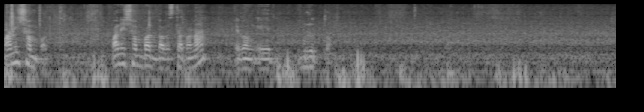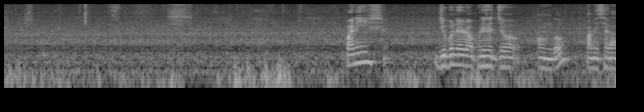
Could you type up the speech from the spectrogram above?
পানি সম্পদ। পানি সম্পদ ব্যবস্থাপনা এবং এর গুরুত্ব। পানি জীবনের অপরিহার্য অঙ্গ। পানি ছাড়া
